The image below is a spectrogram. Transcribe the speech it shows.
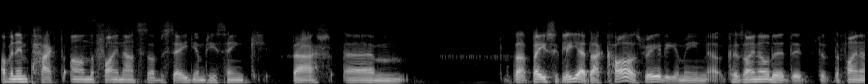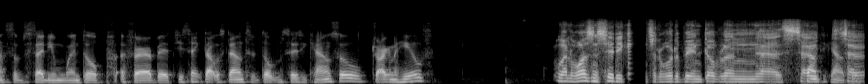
of an impact on the finances of the stadium do you think that um, that basically yeah that caused really? I mean, because uh, I know that the, the the finance of the stadium went up a fair bit. Do you think that was down to the Dublin City Council dragging their heels? Well, it wasn't City Council. It would have been Dublin uh, South, South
